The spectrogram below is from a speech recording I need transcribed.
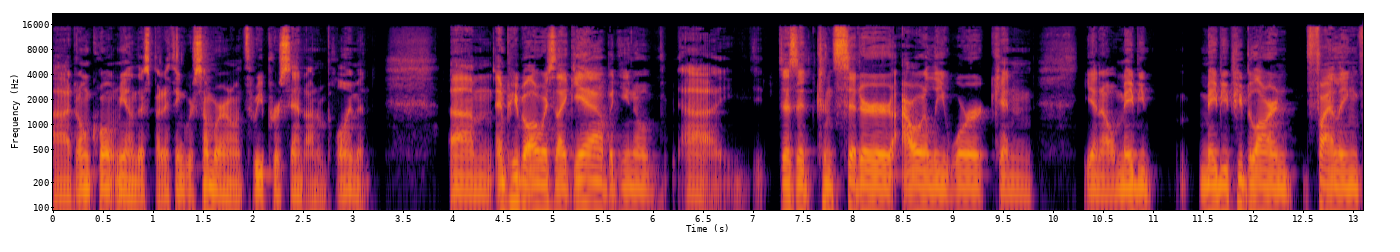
uh, don't quote me on this, but I think we're somewhere around three percent unemployment. Um, and people are always like, yeah, but you know, uh, does it consider hourly work and you know maybe maybe people aren't filing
